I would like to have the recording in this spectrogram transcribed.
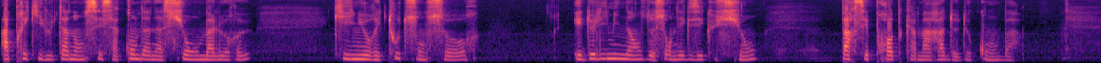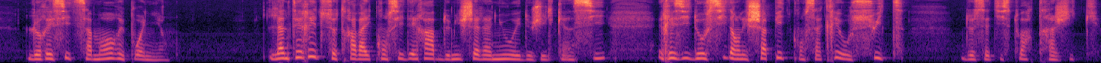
après qu'il eut annoncé sa condamnation au malheureux, qui ignorait tout son sort et de l'imminence de son exécution par ses propres camarades de combat. Le récit de sa mort est poignant. L'intérêt de ce travail considérable de Michel Agneau et de Gilles Quincy réside aussi dans les chapitres consacrés aux suites de cette histoire tragique.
